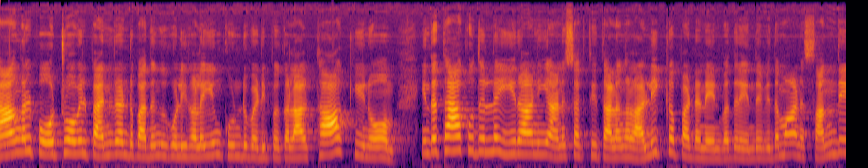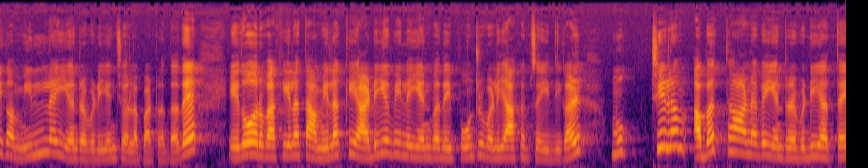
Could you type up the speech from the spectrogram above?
நாங்கள் போர்ட்ரோவில் பன்னிரண்டு பதுங்கு குழிகளையும் குண்டு வெடிப்புகளால் தாக்கினோம். இந்த தாக்குதலில் ஈரானிய அணுசக்தி தளங்கள் அழிக்கப்பட்டன என்பதில் எந்த விதமான சந்தேகம் இல்லை என்ற விடயம் சொல்லப்பட்டிருந்தது. ஏதோ ஒரு வகையில் தாம் இலக்கை அடி அடையவில்லை என்பதை போன்று வெளியாகும் செய்திகள் முற்றிலும் அபத்தானவை என்ற விடயத்தை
